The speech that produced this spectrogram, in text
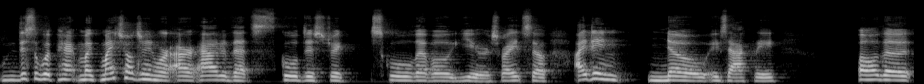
this is what parent, like my children were are out of that school district, school level years, right? So I didn't know exactly all the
